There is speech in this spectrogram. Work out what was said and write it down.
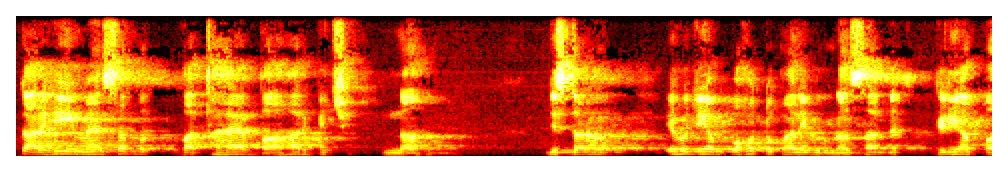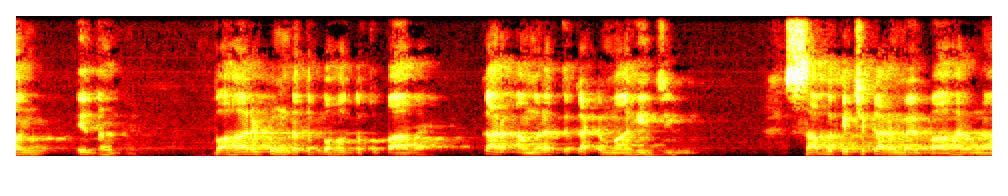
ਘਰ ਹੀ ਮੈਂ ਸਭ ਵਤ ਹੈ, ਬਾਹਰ ਕਿਛ ਨਾ ਜਿਸ ਤਰ੍ਹਾਂ ਇਹੋ ਜਿਹੀਆਂ ਬਹੁਤ ਤੁਕਾਂ ਨੇ ਗੁਰੂ ਗ੍ਰੰਥ ਸਾਹਿਬ ਵਿੱਚ ਜਿਹੜੀਆਂ ਆਪਾਂ ਨੂੰ ਇਹ ਦੱਸਦੇ ਬਾਹਰ ਢੂੰਡਤ ਬਹੁਤ ਦੁੱਖ ਪਾਵੈ, ਘਰ ਅੰਮ੍ਰਿਤ ਘਟ ਮਾਹੀ ਜੀ ਸਭ ਕਿਛ ਘਰ ਮੈਂ ਬਾਹਰ ਨਾ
